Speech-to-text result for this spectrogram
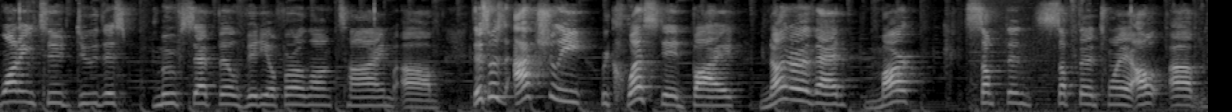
wanting to do this move set build video for a long time. Um, this was actually requested by none other than Mark something something 20. I'll um.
